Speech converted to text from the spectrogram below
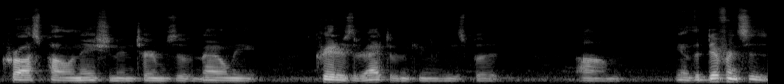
cross pollination in terms of not only creators that are active in the communities, but um, you know the difference is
